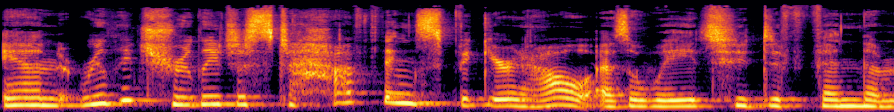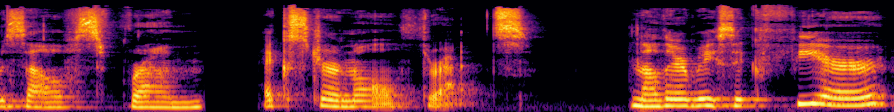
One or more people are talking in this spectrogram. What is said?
and really truly just to have things figured out as a way to defend themselves from external threats. Now, their basic fear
